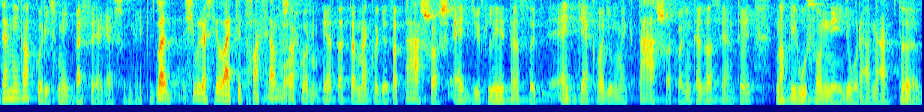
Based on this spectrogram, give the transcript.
De még akkor is még beszélgessünk egy kicsit. But she would have still liked to talk some És more. akkor értettem meg, hogy ez a társas együtt létez, hogy egyek vagyunk, meg társak vagyunk, ez azt jelenti, hogy napi 24 óránál több.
